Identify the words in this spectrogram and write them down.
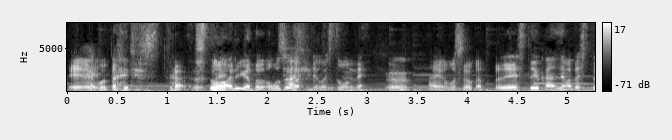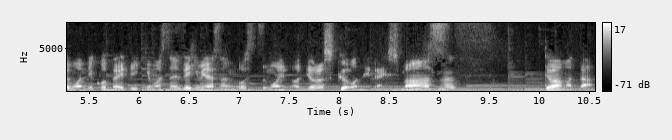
えーはい、答えでした。質問ありがとう。面白かったね、質問ね、うん。はい、面白かったです。という感じでまた質問に答えていきましたので、ぜひ皆さんご質問よろしくお願いします。ますではまた。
